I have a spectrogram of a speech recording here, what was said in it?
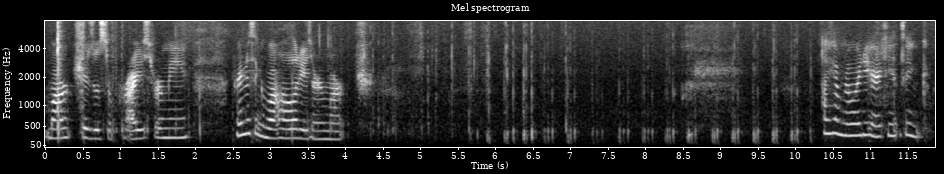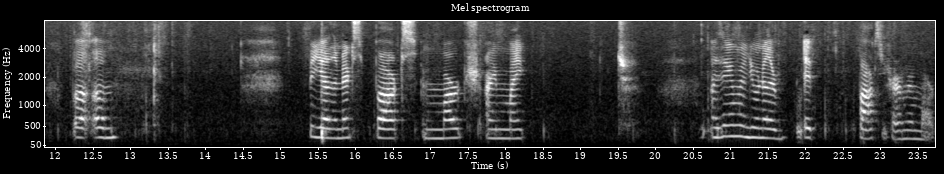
March is a surprise for me. I'm trying to think about holidays are in March. I have no idea. I can't think. But, um, but yeah, the next box in March, I might, I think I'm going to do another it, boxy in March.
